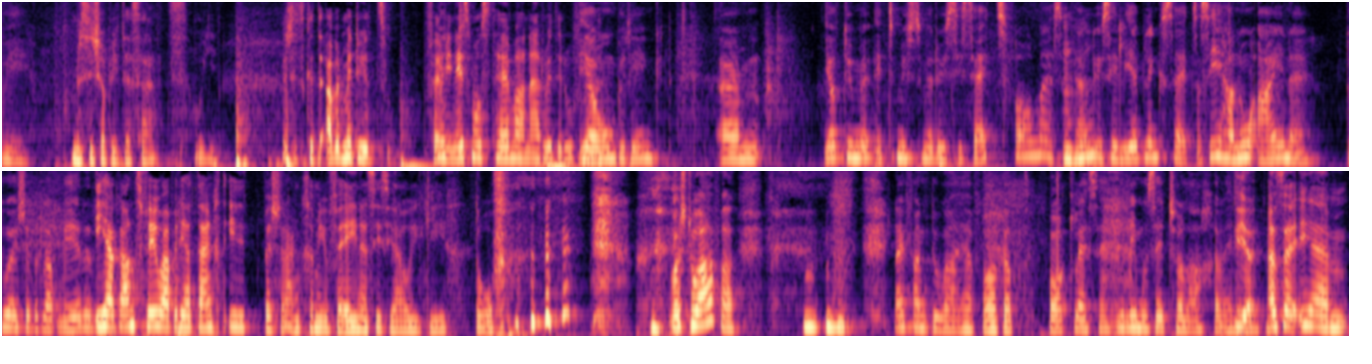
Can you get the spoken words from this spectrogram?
Ui. Wir sind schon bei den Sätzen. Ui. Das ist jetzt gerade- aber wir tun jetzt Feminismus-Thema wieder aufnehmen. Ja, unbedingt. Ähm, ja, wir- jetzt müssen wir unsere Sätze vorlesen, Mhm. gell? unsere Lieblingssätze. Also ich habe nur einen. Du hast aber, glaube mehrere. Ich habe ganz viel, aber ich habe gedacht, ich beschränke mich auf einen, sie sind alle gleich doof. Willst du anfangen? Nein, fang du an. Ich habe vorgelesen. Ich muss jetzt schon lachen, wenn Ja, ich... also ich, ähm,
